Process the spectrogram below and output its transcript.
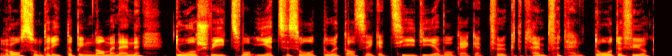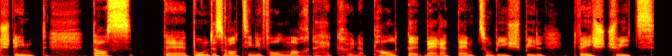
Ross und Ritter beim Namen nennen. Die Durchschweiz, die jetzt so tut, als sagen sie, die, die gegen Vögte gekämpft haben, dafür gestimmt, dass der Bundesrat seine Vollmachten hat können behalten, während zum Beispiel die Westschweiz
